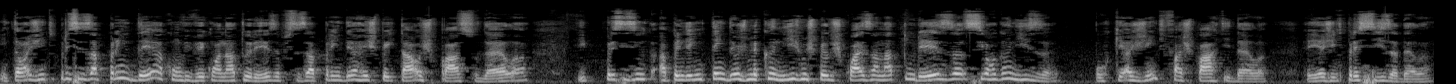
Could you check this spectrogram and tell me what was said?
então a gente precisa aprender a conviver com a natureza, precisa aprender a respeitar o espaço dela e precisa aprender a entender os mecanismos pelos quais a natureza se organiza, porque a gente faz parte dela e a gente precisa dela.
